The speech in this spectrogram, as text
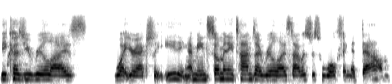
because you realize what you're actually eating. I mean, so many times I realized I was just wolfing it down.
